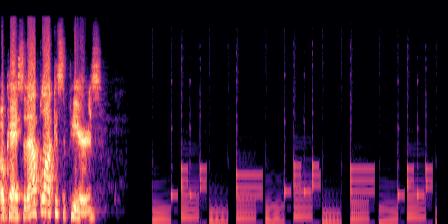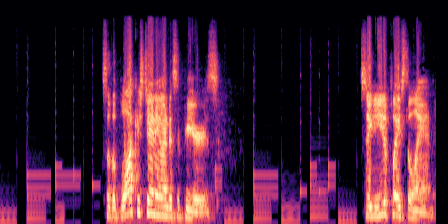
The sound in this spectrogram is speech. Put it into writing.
Okay, so that block disappears. So the block you're standing on disappears. So you need a place to land.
